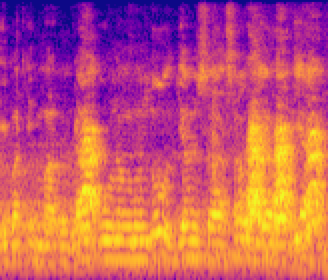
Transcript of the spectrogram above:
iba't ibang dako ng mundo dyan sa Saudi Arabia.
